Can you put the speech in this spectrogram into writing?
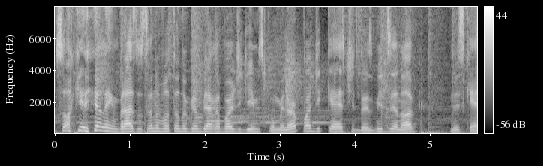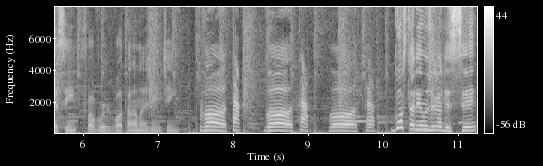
Só queria lembrar, se você não votou no Gambiarra Board Games como o melhor podcast de 2019, não esquece, hein? Por favor, vota lá na gente, hein? Vota, vota, vota. Gostaríamos de agradecer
